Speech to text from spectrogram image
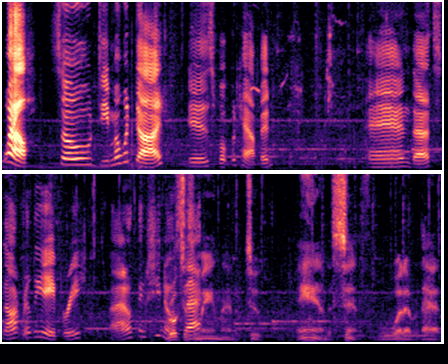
Well, so Dima would die, is what would happen. And that's not really Avery. I don't think she knows Brooks is a mainlander too, and a synth, whatever that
